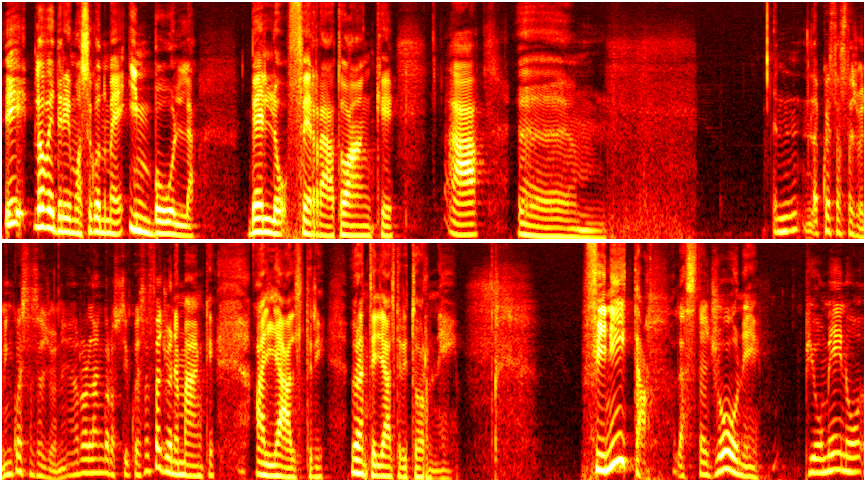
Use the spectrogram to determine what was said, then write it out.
e lo vedremo secondo me in bolla, bello ferrato anche a... Um, questa stagione, in questa stagione, a Roland Garros di questa stagione, ma anche agli altri, durante gli altri tornei. Finita la stagione più o meno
